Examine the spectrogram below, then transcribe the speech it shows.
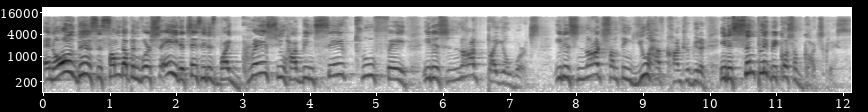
And all this is summed up in verse 8. It says, It is by grace you have been saved through faith. It is not by your works. It is not something you have contributed, it is simply because of God's grace.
